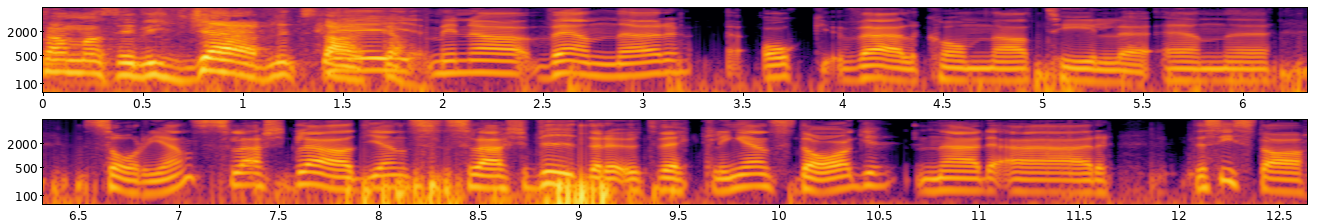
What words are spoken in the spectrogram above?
Tillsammans är vi jävligt starka! Hej mina vänner och välkomna till en eh, sorgens, slash glädjens, slash vidareutvecklingens dag när det är det sista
